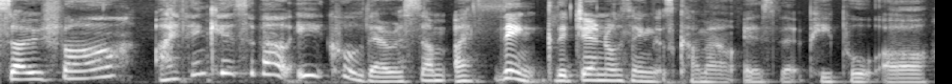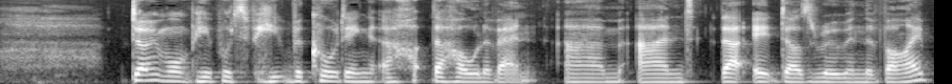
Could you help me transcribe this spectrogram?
So far, I think it's about equal. There are some, I think the general thing that's come out is that people are don't want people to be recording a, the whole event um, and that it does ruin the vibe.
